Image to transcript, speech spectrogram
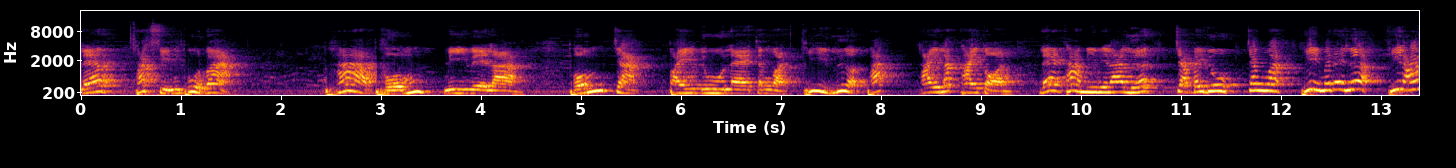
แล้วทักษิณพูดว่า ถ้าผมมีเวลา ผมจะไปดูแลจังหวัดที่เลือกพักไทยรักไทยก่อน และถ้ามีเวลาเหลือจะไปดูจังหวัดที่ไม่ได้เลือกทีหลัง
